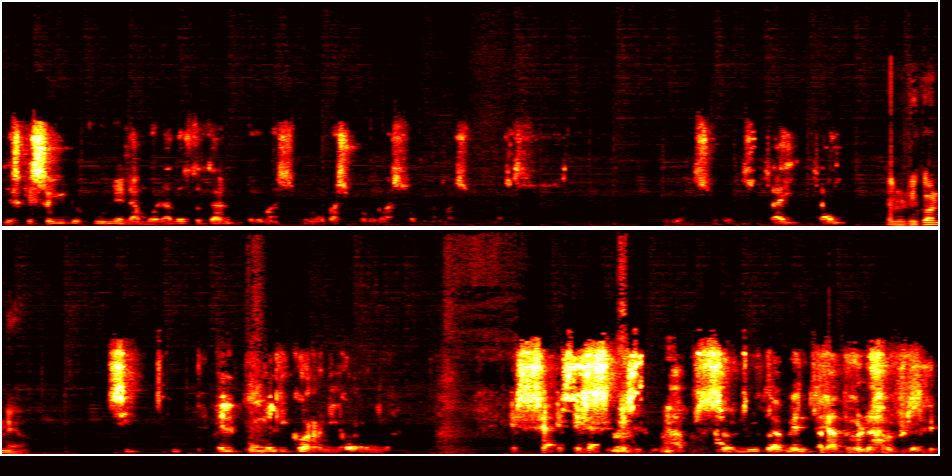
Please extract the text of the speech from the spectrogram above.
yo es que soy un- un enamorado total, un poco más, un poco más, un poco más, un poco más, un poco más. Un poco más, un poco más. Ahí, ahí. El unicornio. Sí, el punkicornio. Es, es, es, es absolutamente adorable.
